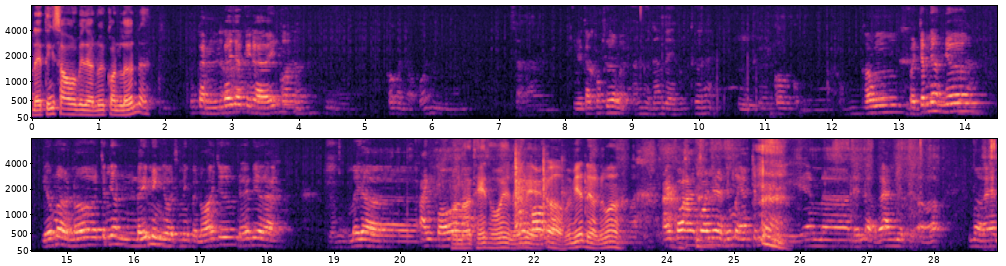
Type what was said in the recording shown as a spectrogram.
Để tính sau bây giờ nuôi con lớn nữa. không cần bây giờ cái ấy con có con nhỏ quá sợ người ta không thương bán người ta về cũng thương này ừ. con cũng cũng không phải chấp nhận chứ nếu mà nó chấp nhận lấy mình rồi thì mình phải nói chứ. Đấy bây giờ rồi bây giờ anh có Còn nói thế thôi, lấy về con. ở mới biết được đúng không? anh có hai con nha nếu mà em chấp nhận thì em ờ, đến ở với anh Hiệp thì ở nhưng mà em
